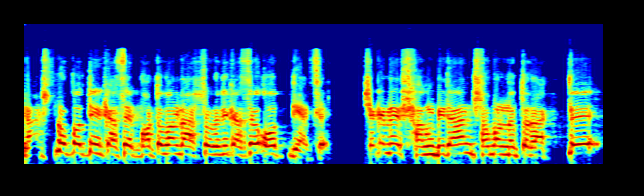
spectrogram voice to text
রাষ্ট্রপতির কাছে, বর্তমান রাষ্ট্রপতির কাছে ওত নিয়েছে। সেখানে সংবিধান সমুন্নত রাখতে রাখ-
